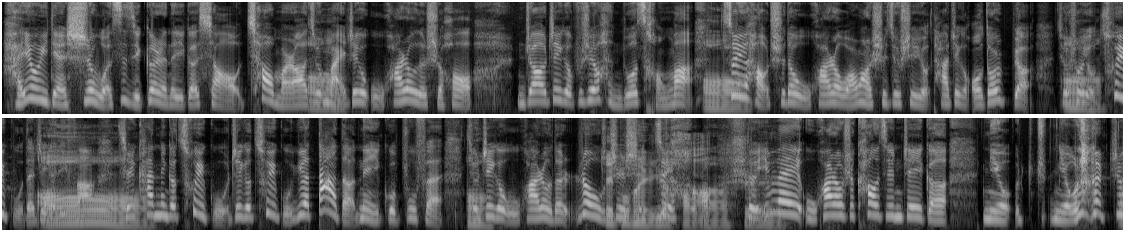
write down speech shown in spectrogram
还有一点是我自己个人的。一个小窍门啊，就买这个五花肉的时候，你知道这个不是有很多层嘛？最好吃的五花肉往往是就是有它这个耳朵表，就是说有脆骨的这个地方。其实看那个脆骨，这个脆骨越大的那一个部分，就这个五花肉的肉质是最好。对，因为五花肉是靠近这个牛牛了猪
